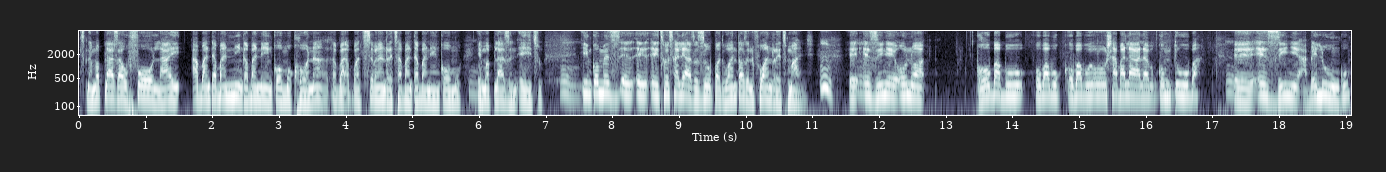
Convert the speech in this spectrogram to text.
sinamaplaza awu4 la abantu abaningi abaneenkomo khona about 700 abantu abaneenkomo emaplazini ethu. Inkomo ezi- e- e- e- yazo ziwu about 1400 manje. E- ezinye onwa obabu obabu obabu oshabalala komtuba eh ezinye abelungu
